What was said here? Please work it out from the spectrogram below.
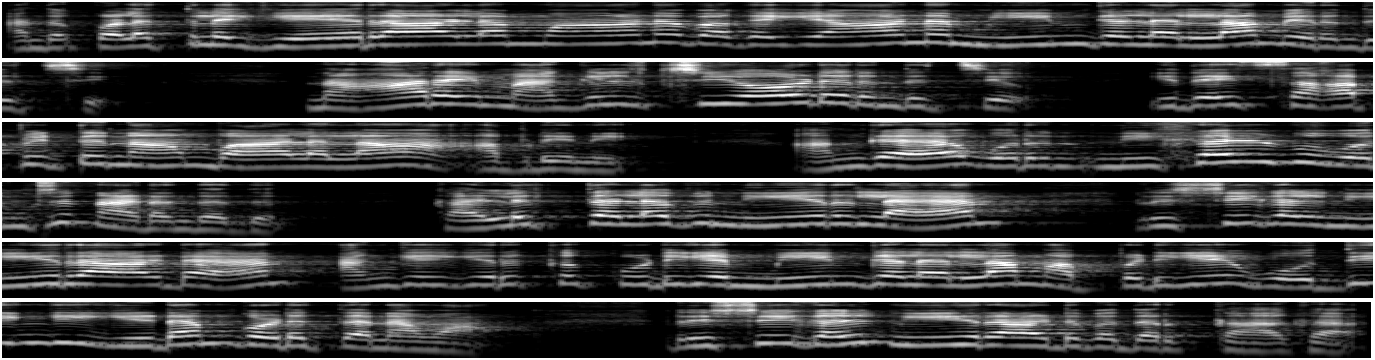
அந்த குளத்தில் ஏராளமான வகையான மீன்கள் எல்லாம் இருந்துச்சு. நாரை மகிழ்ச்சியோடு இருந்துச்சு. இதை சாப்பிட்டு நாம் வாழலாம் அப்படின்னு. அங்கே ஒரு நிகழ்வு ஒன்று நடந்தது. கழுத்தளவு நீரில் ரிஷிகள் நீராட அங்கே இருக்கக்கூடிய மீன்கள் எல்லாம் அப்படியே ஒதுங்கி இடம் கொடுத்தனவாம். ரிஷிகள் நீராடுவதற்காக.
